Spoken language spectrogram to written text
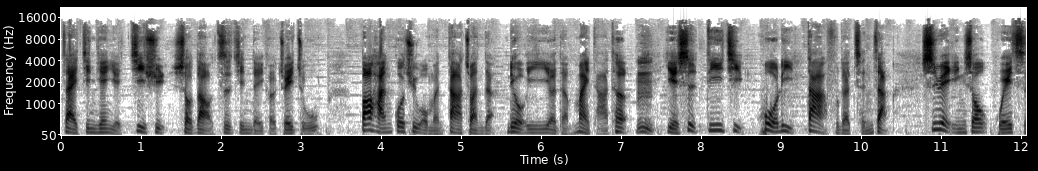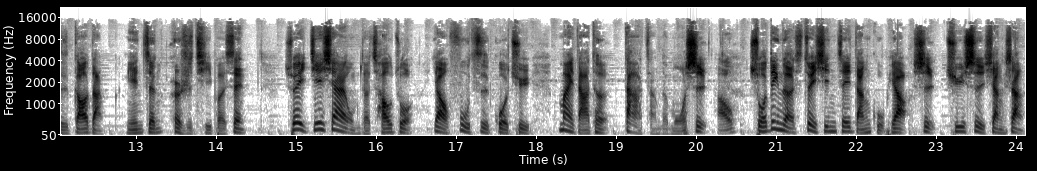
在今天也继续受到资金的一个追逐，包含过去我们大赚的六一一二的麦达特，嗯，也是第一季获利大幅的成长，四月营收维持高档，年增二十七。percent，所以接下来我们的操作要复制过去麦达特大涨的模式，好，锁定的最新这一档股票是趋势向上。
